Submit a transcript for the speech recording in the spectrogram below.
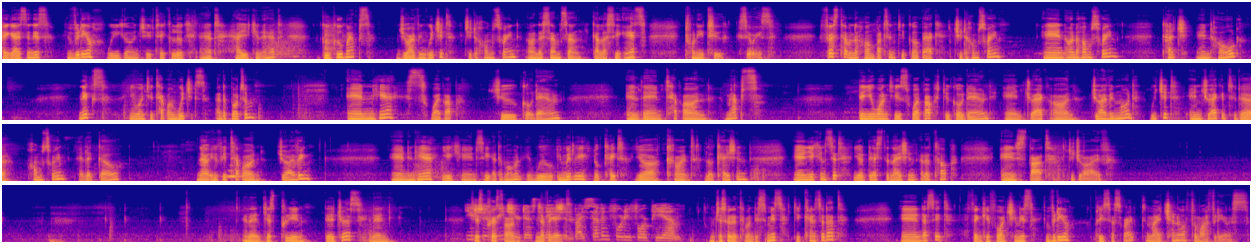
Hey guys, in this video, we're going to take a look at how you can add Google Maps driving widget to the home screen on the Samsung Galaxy S22 series. First tap on the home button to go back to the home screen. And on the home screen, touch and hold. Next, you want to tap on widgets at the bottom. And here, swipe up to go down. And then tap on maps then you want to swipe up to go down and drag on driving mode widget and drag it to the home screen and let go. Now if you tap on driving and in here you can see at the moment it will immediately locate your current location and you can set your destination at the top and start to drive. And then just put in the address and then you just press on your destination navigate. by 7:44 p.m. I'm just going to tap on dismiss to cancel that. And that's it. Thank you for watching this video. Please subscribe to my channel for more videos.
